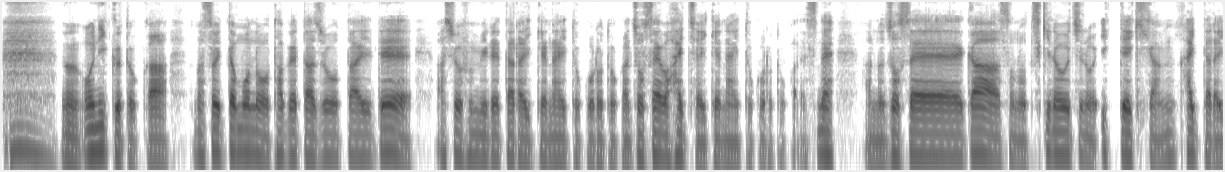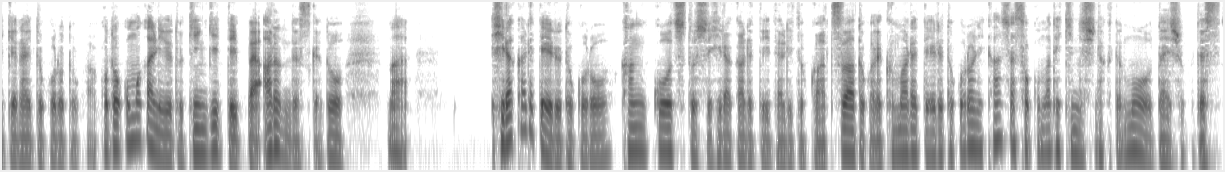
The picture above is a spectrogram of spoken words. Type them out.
うん、お肉とか、まあそういったものを食べた状態で足を踏み入れたらいけないところとか、女性は入っちゃいけないところとかですね。あの女性がその月のうちの一定期間入ったらいけないところとか、こと細かに言うと禁忌っていっぱいあるんですけど、まあ、開かれているところ、観光地として開かれていたりとか、ツアーとかで組まれているところに関してはそこまで気にしなくても大丈夫です。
